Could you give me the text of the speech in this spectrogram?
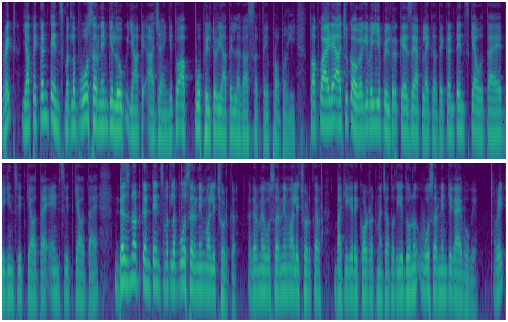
राइट right? यहाँ पे कंटेंट्स मतलब वो सरनेम के लोग यहाँ पे आ जाएँगे तो आप वो फ़िल्टर यहाँ पे लगा सकते हैं प्रॉपरली तो आपको आइडिया आ चुका होगा कि भाई ये फ़िल्टर कैसे अप्लाई करते हैं कंटेंट्स क्या होता है बिगिनस विथ क्या होता है एंड्स विथ क्या होता है. डज नॉट कंटेंट्स मतलब वो सरनेम वाले छोड़कर, अगर मैं वो सरनेम वाले छोड़कर बाकी के रिकॉर्ड रखना चाहता हूँ तो ये दोनों वो सरनेम के गायब हो गए. राइट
